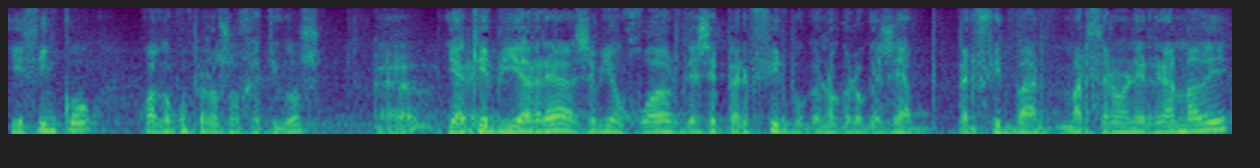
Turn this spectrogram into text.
y 5 cuando cumpla los objetivos. Claro, y aquí el Villarreal, se un jugador de ese perfil, porque no creo que sea perfil Bar- Barcelona y Real Madrid,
